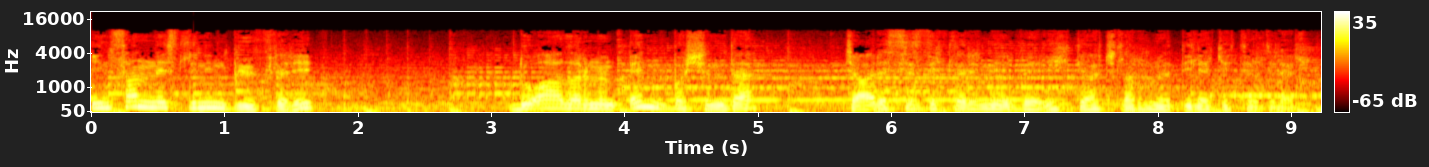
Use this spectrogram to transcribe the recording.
İnsan neslinin büyükleri dualarının en başında çaresizliklerini ve ihtiyaçlarını dile getirdiler.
